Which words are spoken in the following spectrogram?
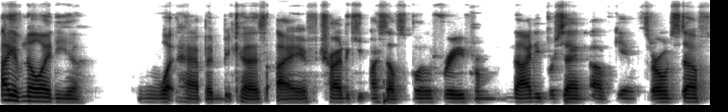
I have no idea what happened because I've tried to keep myself spoiler free from 90% of Game of Thrones stuff,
